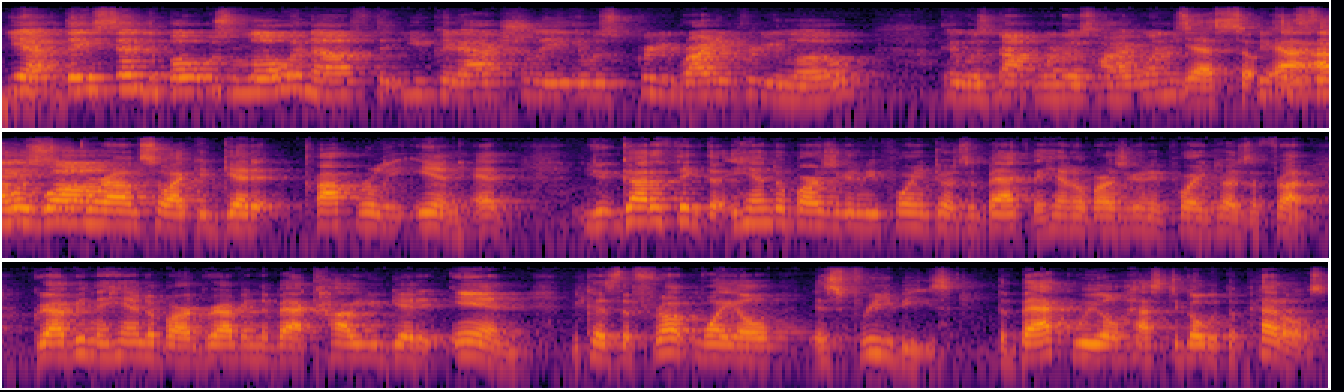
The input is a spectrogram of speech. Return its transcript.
Yeah, they said the boat was low enough that you could actually. It was pretty riding pretty low. It was not one of those high ones. Yes, so because I, I they would walk saw- around so I could get it properly in. And you got to think the handlebars are going to be pointing towards the back. The handlebars are going to be pointing towards the front. Grabbing the handlebar, grabbing the back, how you get it in, because the front wheel is freebies. The back wheel has to go with the pedals.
